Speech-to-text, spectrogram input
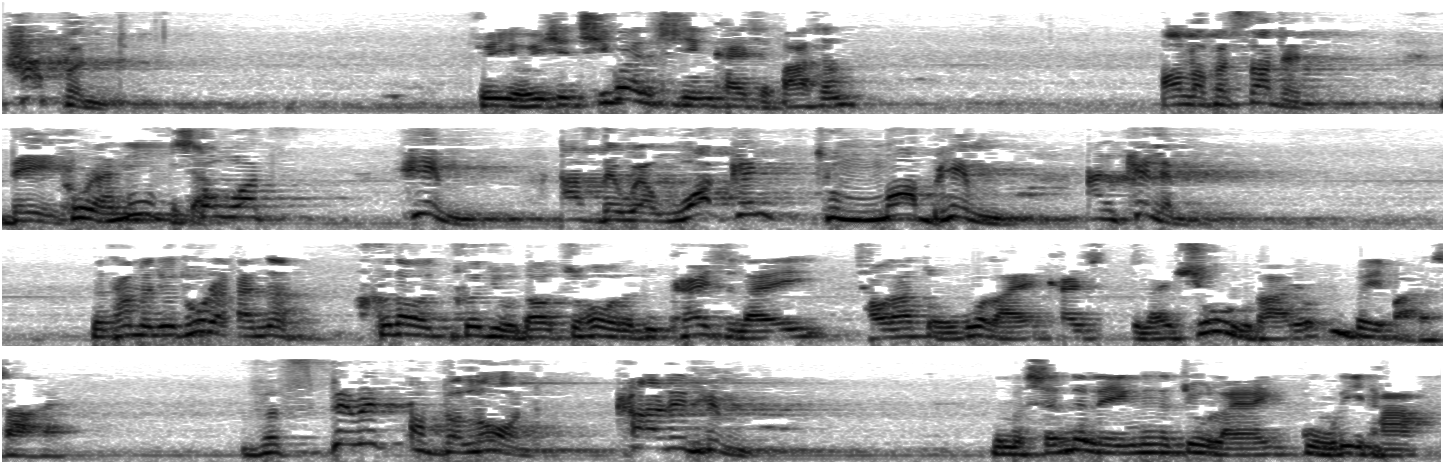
happened. 所以有一些奇怪的事情开始发生。All of a sudden, they 突然下。towards him as they were walking to mob him and kill him. 那他们就突然呢，喝到喝酒到之后呢，就开始来朝他走过来，开始来羞辱他，要预备把他杀害。 The Spirit of the Lord carried him. 那么神的灵呢，就来鼓励他，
